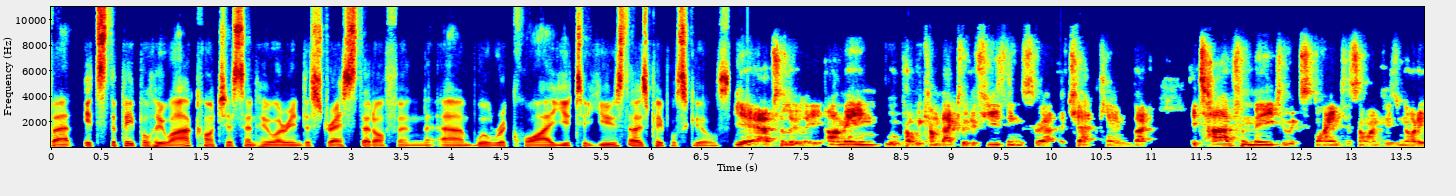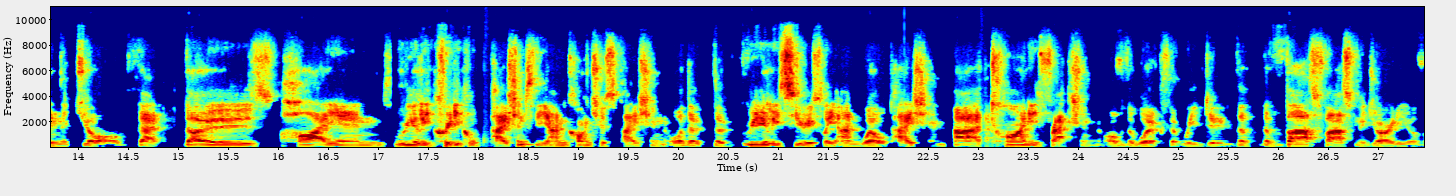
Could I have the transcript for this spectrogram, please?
but it's the people who are conscious and who are in distress that often um, will require you to use those people skills. Yeah, absolutely. I mean, we'll probably come back to it a few things throughout the chat, Ken, but it's hard for me to explain to someone who's not in the job that those high end, really critical patients, the unconscious patient or the, the really seriously unwell patient, are a tiny fraction of the work that we do. The, the vast, vast majority of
